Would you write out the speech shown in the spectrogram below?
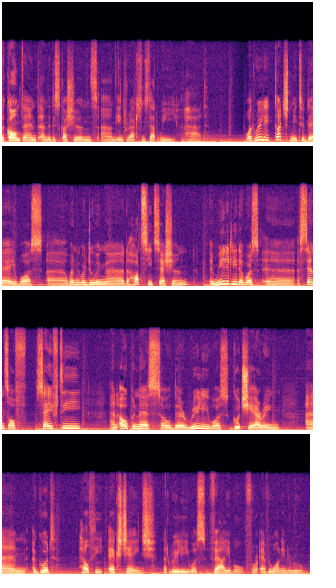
the content and the discussions and the interactions that we had. What really touched me today was uh, when we were doing uh, the hot seat session immediately there was a, a sense of safety and openness, so there really was good sharing and a good healthy exchange that really was valuable for everyone in the room.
